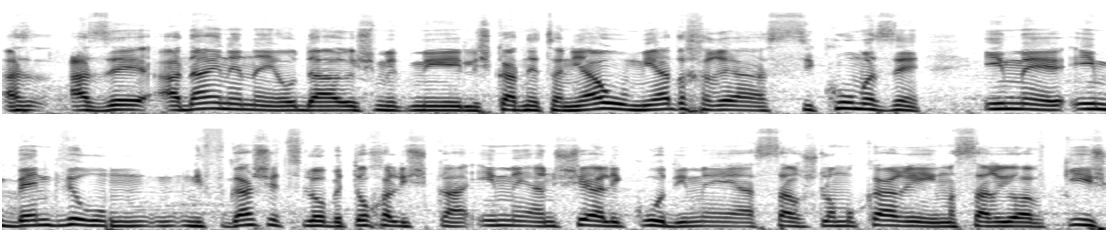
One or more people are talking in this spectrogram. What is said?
אז, אז אה, עדיין אין אה, הודעה רשמית מלשכת נתניהו, מיד אחרי הסיכום הזה עם, אה, עם בן גביר הוא נפגש אצלו בתוך הלשכה עם אנשי הליכוד, עם השר שלמה קרעי, עם השר יואב קיש,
